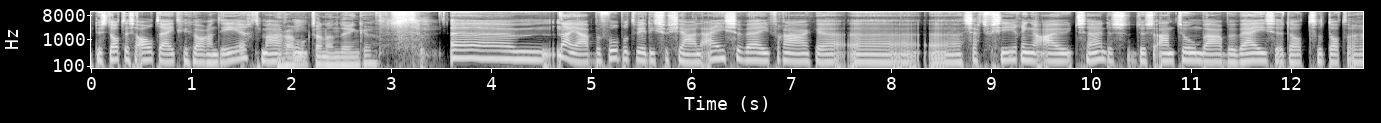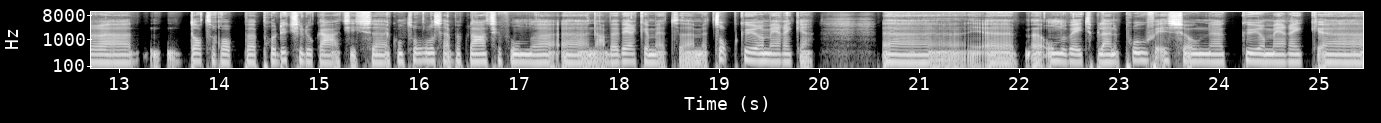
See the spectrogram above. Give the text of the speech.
Dus dat is altijd gegarandeerd. Maar En waar moet ik dan aan denken? Ehm, nou ja, bijvoorbeeld weer die sociale eisen. Wij vragen eh, eh, certificeringen uit. Hè? Dus, dus aantoonbaar bewijzen dat, dat, er, eh, dat er op productielocaties controles hebben plaatsgevonden. Nou, wij werken met, met. Eh eh Onderweight Planet Proof is zo'n eh, keurmerk. eh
